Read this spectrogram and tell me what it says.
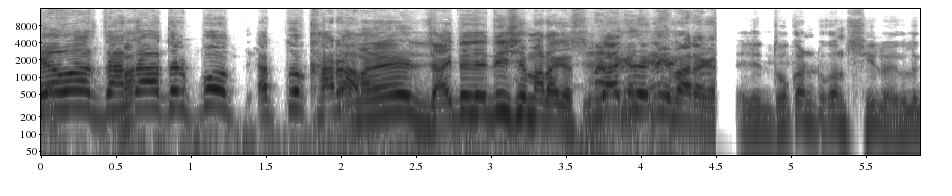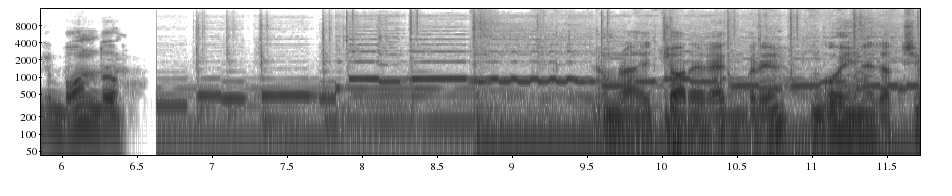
নেওয়া যাতায়াতের পথ এত খারাপ। মানে যাইতে যেতেই সে মারা গেছে। যাইতে যেতেই মারা গেছে। এই যে দোকান টোকান ছিল এগুলো কি বন্ধ? আমরা এই চরের একবারে গহিনে যাচ্ছি।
